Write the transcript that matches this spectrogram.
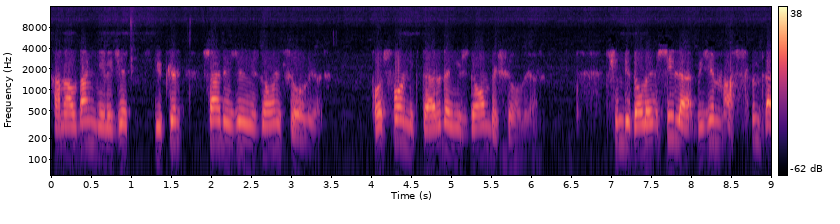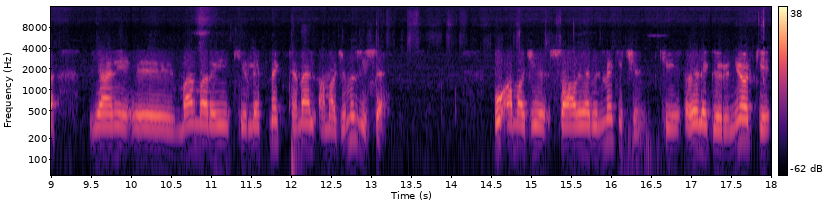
kanaldan gelecek yükün sadece yüzde on oluyor. Fosfor miktarı da yüzde on oluyor. Şimdi dolayısıyla bizim aslında yani e, Marmara'yı kirletmek temel amacımız ise bu amacı sağlayabilmek için ki öyle görünüyor ki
